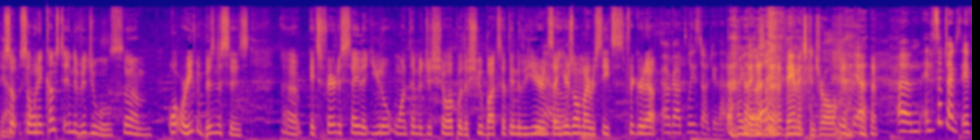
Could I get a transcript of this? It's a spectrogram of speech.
yeah. So, so when it comes to individuals um, or, or even businesses, uh, it's fair to say that you don't want them to just show up with a shoebox at the end of the year and say, "Here's all my receipts. Figure it out." Oh God, please don't do that. there you go damage control yeah. Um, and sometimes, if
